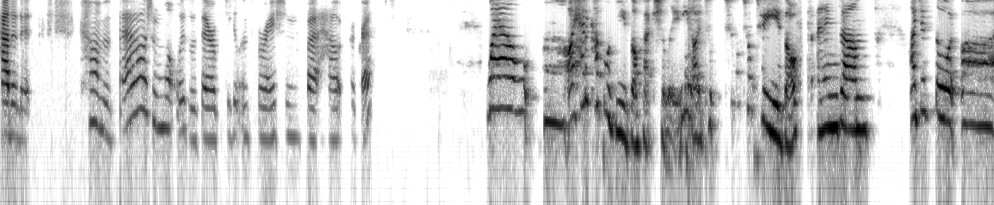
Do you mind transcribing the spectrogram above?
How did it come about and what was was there a particular inspiration for how it progressed? Well, uh, I had a couple of years off actually. I took two, took two years off and um, I just thought, oh,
